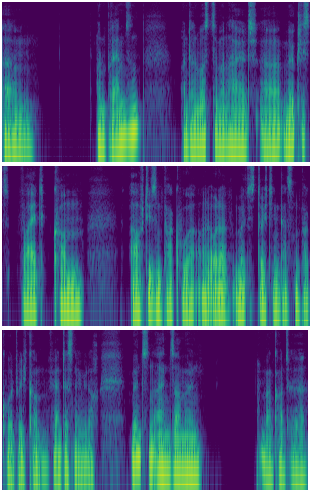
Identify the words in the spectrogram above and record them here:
ähm, und bremsen und dann musste man halt äh, möglichst weit kommen auf diesem Parcours oder, oder möglichst durch den ganzen Parcours durchkommen. Währenddessen irgendwie noch Münzen einsammeln. Man konnte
